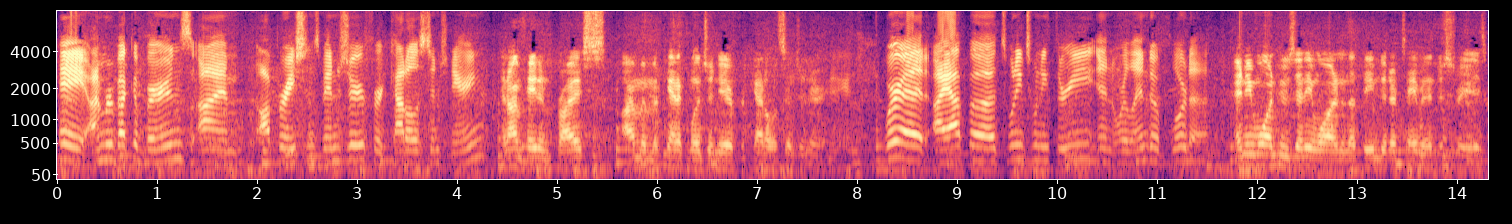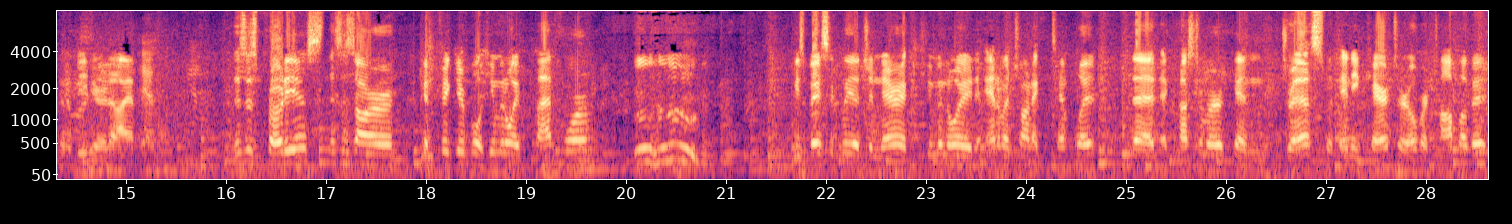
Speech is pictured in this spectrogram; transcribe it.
Hey, I'm Rebecca Burns. I'm operations manager for Catalyst Engineering. And I'm Hayden Price. I'm a mechanical engineer for Catalyst Engineering. We're at IAAPA 2023 in Orlando, Florida. Anyone who's anyone in the themed entertainment industry is going to be here at IAAPA. Yeah. This is Proteus. This is our configurable humanoid platform. Well, hello there. He's basically a generic humanoid animatronic template that a customer can dress with any character over top of it.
